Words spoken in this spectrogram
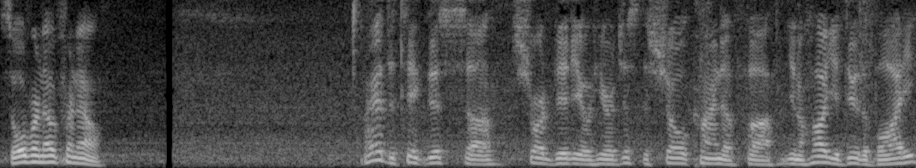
So over and out for now. I had to take this uh, short video here just to show kind of uh, you know how you do the body.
